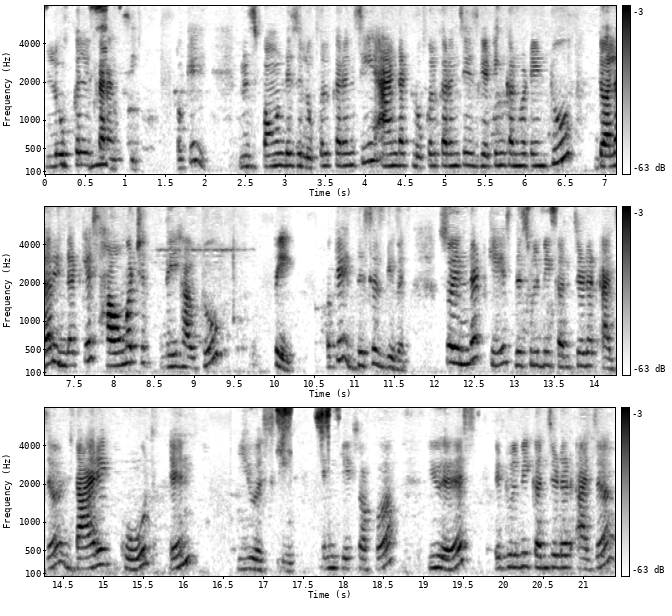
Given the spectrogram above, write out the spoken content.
local currency okay? Means pound is a local currency and that local currency is getting converted into dollar. In that case how much they have to pay okay? This is given. So in that case this will be considered as a direct quote in usq in case of a us it will be considered as a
